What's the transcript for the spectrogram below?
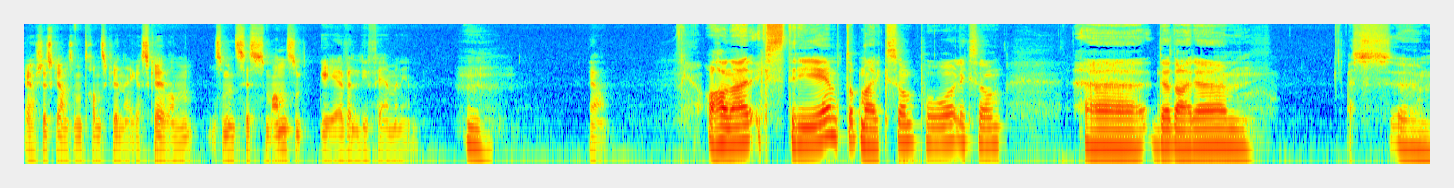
Jeg har ikke skrevet han som transkvinne. Jeg har skrevet han som en cis-mann som er veldig feminin. Mm. Ja. Og han er ekstremt oppmerksom på liksom uh, det derre uh,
